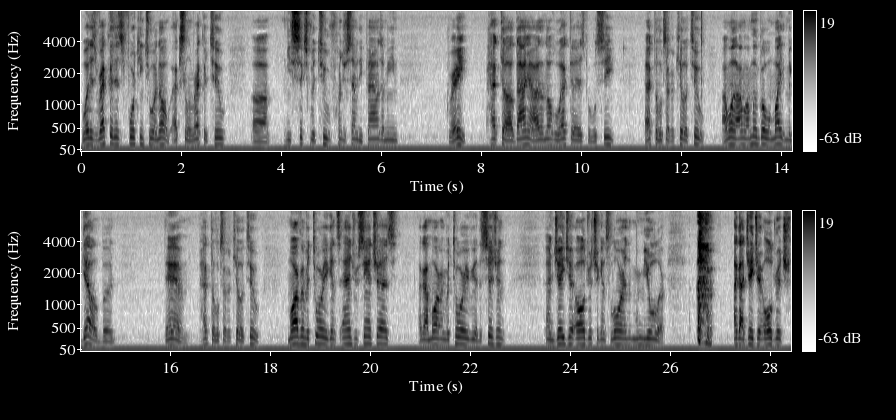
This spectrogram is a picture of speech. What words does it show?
What his record is 14 2 0. Excellent record, too. Uh, he's 6 foot 2, 170 pounds. I mean, great. Hector Aldana. I don't know who Hector is, but we'll see. Hector looks like a killer too. I want. I'm, I'm gonna go with Mike Miguel, but damn, Hector looks like a killer too. Marvin Vettori against Andrew Sanchez. I got Marvin Vettori via decision, and J.J. Aldrich against Lauren Mueller. I got J.J. Aldrich.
